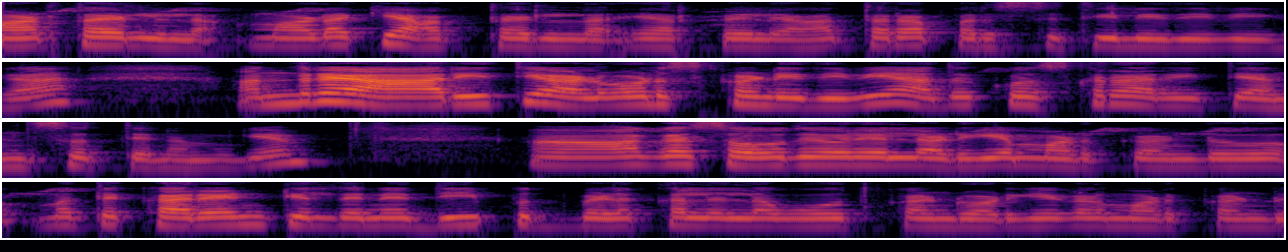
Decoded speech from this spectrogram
ಮಾಡ್ತಾ ಇರಲಿಲ್ಲ, ಮಾಡೋಕ್ಕೆ ಆಗ್ತಾ ಇರಲಿಲ್ಲ ಯಾರ ಕೈಲಿ. ಆ ಥರ ಪರಿಸ್ಥಿತಿಲಿ ಇದ್ದೀವಿ ಈಗ. ಅಂದರೆ ಆ ರೀತಿ ಅಳವಡಿಸ್ಕೊಂಡಿದ್ದೀವಿ ಅದಕ್ಕೋಸ್ಕರ ಆ ರೀತಿ ಅನಿಸುತ್ತೆ ನಮಗೆ. ಆಗ ಸೌದೆ ಒಲೆಯಲ್ಲಿ ಅಡುಗೆ ಮಾಡ್ಕೊಂಡು, ಮತ್ತು ಕರೆಂಟ್ ಇಲ್ದೇ ದೀಪದ ಬೆಳಕಲ್ಲೆಲ್ಲ ಓದ್ಕೊಂಡು, ಅಡುಗೆಗಳು ಮಾಡ್ಕೊಂಡು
